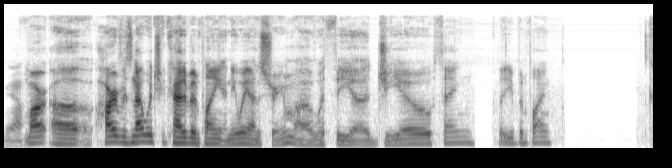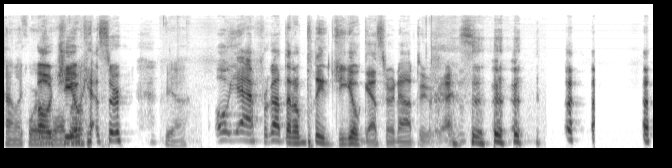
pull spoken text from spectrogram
Yeah. Mar- uh, Harv, isn't that what you've kind of been playing anyway on stream uh, with the uh, Geo thing that you've been playing? It's kind of like where's Oh, Waldo? GeoGuessr. Yeah. Oh yeah, I forgot that I'm playing GeoGuessr now too, guys.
